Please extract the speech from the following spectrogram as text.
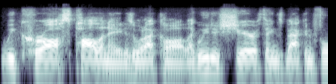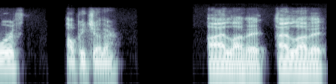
We cross pollinate, is what I call it. Like we just share things back and forth, help each other. I love it. I love it.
